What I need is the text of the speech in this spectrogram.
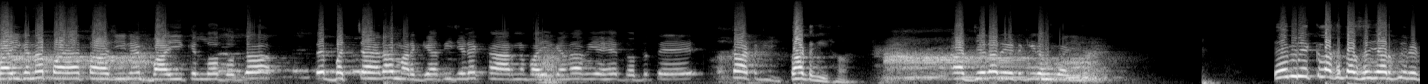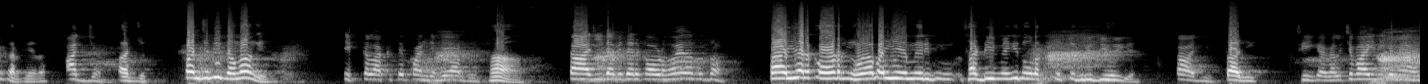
22 ਕਹਿੰਦਾ ਪਾਇਆ ਤਾਜੀ ਨੇ 22 ਕਿਲੋ ਦੁੱਧ। ਤੇ ਬੱਚਾ ਇਹਦਾ ਮਰ ਗਿਆ ਸੀ ਜਿਹੜੇ ਕਾਰਨ ਬਾਈ ਕਹਿੰਦਾ ਵੀ ਇਹ ਦੁੱਧ ਤੇ ਘਟ ਗਈ। ਘਟ ਗਈ ਹਾਂ। ਅੱਜ ਇਹਦਾ ਰੇਟ ਕੀ ਰਹੂਗਾ ਜੀ? ਇਹ ਵੀਰੇ 1 ਲੱਖ 10000 ਰੁਪਏ ਰੇਟ ਕਰਦੇ ਇਹਦਾ। ਅੱਜ? ਅੱਜ। ਪੰਜ ਦੀ ਦਵਾਂਗੇ। 1 ਲੱਖ ਤੇ 5000 ਦੀ। ਹਾਂ। ਤਾਜੀ ਦਾ ਕਿਤੇ ਰਿਕਾਰਡ ਹੋਇਆ ਇਹਦਾ ਦੁੱਧ? ਤਾਜੀ ਦਾ ਰਿਕਾਰਡ ਨਹੀਂ ਹੋਇਆ ਬਾਈ ਇਹ ਮੇਰੀ ਸਾਡੀ ਮਹਿੰਗੀ 2 ਲੱਖ ਤੋਂ ਉੱਤੇ ਖਰੀਦੀ ਹੋਈ ਹੈ। ਤਾਜੀ? ਤਾਜੀ। ਠੀਕ ਹੈ ਗੱਲ ਚਬਾਈ ਦੀ ਕਿਵੇਂ ਆ ਇਹ?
